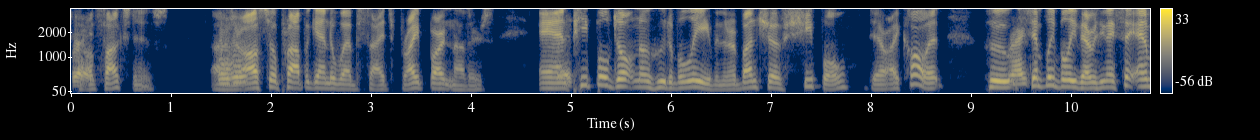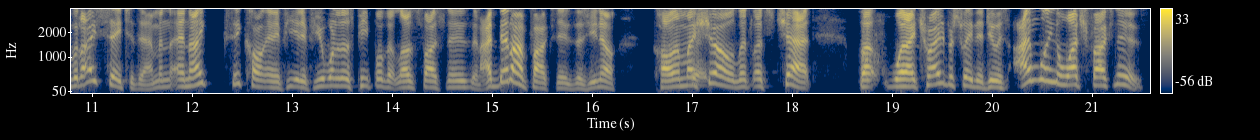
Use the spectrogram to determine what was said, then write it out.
Right. called Fox News. Uh, There are Mhm. also propaganda websites, Breitbart and others. And Right. people don't know who to believe. And there are a bunch of sheeple, dare I call it, who Right. simply believe everything they say. And what I say to them, and, and I say call, and if you if you're one of those people that loves Fox News, and I've been on Fox News, as you know, call on my Right. show. Let, let's chat. But what I try to persuade them to do is I'm willing to watch Fox News.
